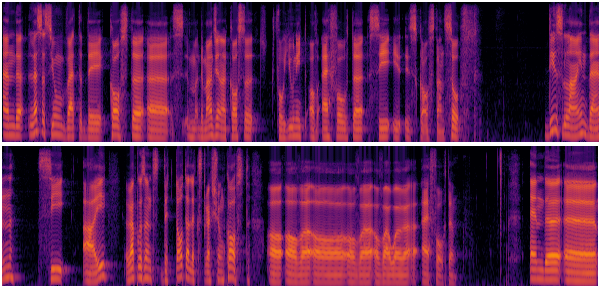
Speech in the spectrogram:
and uh, let's assume that the cost, uh, the marginal cost for unit of effort uh, C is constant. So this line then CI represents the total extraction cost of, of, of, of our effort. And uh,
